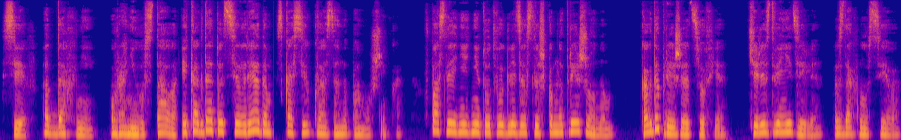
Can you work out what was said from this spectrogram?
«Сев, отдохни», Уронил устало, и когда тот сел рядом, скосил глаза на помощника. В последние дни тот выглядел слишком напряженным. «Когда приезжает Софья?» «Через две недели», – вздохнул Сева.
